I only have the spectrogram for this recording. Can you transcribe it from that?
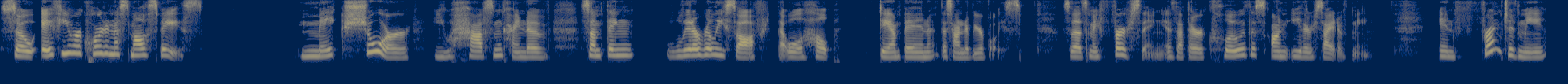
So if you record in a small space, make sure you have some kind of something literally soft that will help dampen the sound of your voice. So that's my first thing is that there are clothes on either side of me. In front of me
